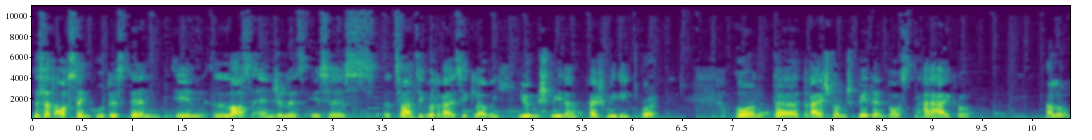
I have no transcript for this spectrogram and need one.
das hat auch sein Gutes, denn in Los Angeles ist es 20.30 Uhr, glaube ich, Jürgen Schmieder. Hi Schmiedi. Und äh, drei Stunden später in Boston. Hi Heiko. Hallo.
